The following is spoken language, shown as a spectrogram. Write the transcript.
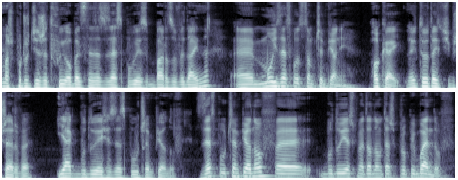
masz poczucie, że twój obecny zes- zespół jest bardzo wydajny? E, Mój zespół to są czempioni. Okej, no i tutaj ci przerwę. Jak buduje się zespół czempionów? Zespół czempionów e, budujesz metodą też prób i błędów.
